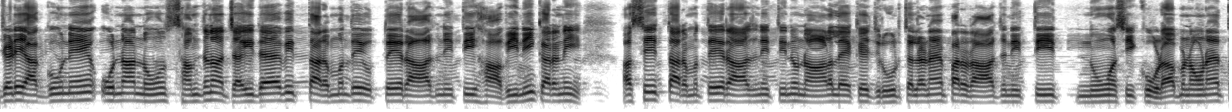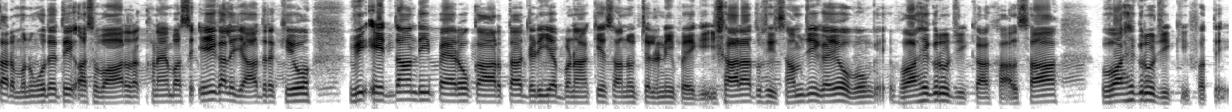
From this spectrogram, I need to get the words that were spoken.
ਜਿਹੜੇ ਆਗੂ ਨੇ, ਉਹਨਾਂ ਨੂੰ ਸਮਝਣਾ ਚਾਹੀਦਾ ਹੈ ਵੀ ਧਰਮ ਦੇ ਉੱਤੇ ਰਾਜਨੀਤੀ ਹਾਵੀ ਨਹੀਂ ਕਰਨੀ। ਅਸੀਂ ਧਰਮ ਤੇ ਰਾਜਨੀਤੀ ਨੂੰ ਨਾਲ ਲੈ ਕੇ ਜ਼ਰੂਰ ਚੱਲਣਾ ਹੈ, ਪਰ ਰਾਜਨੀਤੀ ਨੂੰ ਅਸੀਂ ਘੋੜਾ ਬਣਾਉਣਾ ਹੈ, ਧਰਮ ਨੂੰ ਉਹਦੇ ਤੇ ਅਸਵਾਰ ਰੱਖਣਾ ਹੈ। ਬਸ ਇਹ ਗੱਲ ਯਾਦ ਰੱਖਿਓ ਵੀ ਇਦਾਂ ਦੀ ਪੈਰੋਕਾਰਤਾ ਜਿਹੜੀ ਹੈ ਬਣਾ ਕੇ ਸਾਨੂੰ ਚੱਲਣੀ ਪਏਗੀ। ਇਸ਼ਾਰਾ ਤੁਸੀਂ ਸਮਝ ਹੀ ਗਏ ਹੋਵੋਗੇ। ਵਾਹਿਗੁਰੂ ਜੀ ਕਾ ਖਾਲਸਾ, ਵਾਹਿਗੁਰੂ ਜੀ ਕੀ ਫਤਿਹ।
